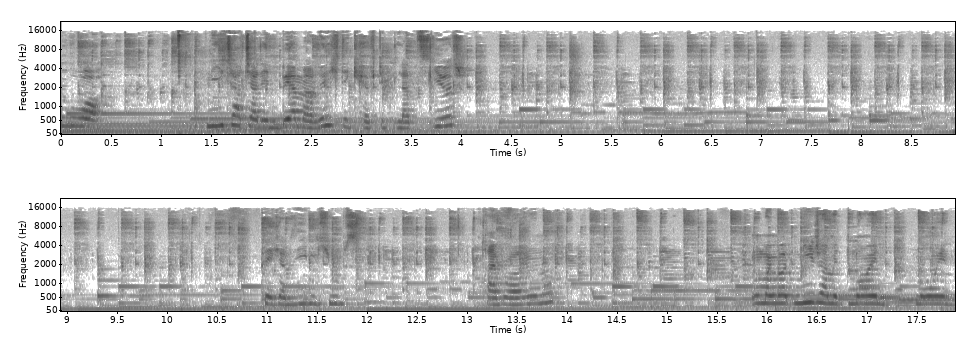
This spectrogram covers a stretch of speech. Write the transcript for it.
Boah. Nita hat ja den Bär mal richtig heftig platziert. Okay, ich habe sieben Cubes. Drei Brawler nur noch. Oh mein Gott, Nita mit neun. Neun.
